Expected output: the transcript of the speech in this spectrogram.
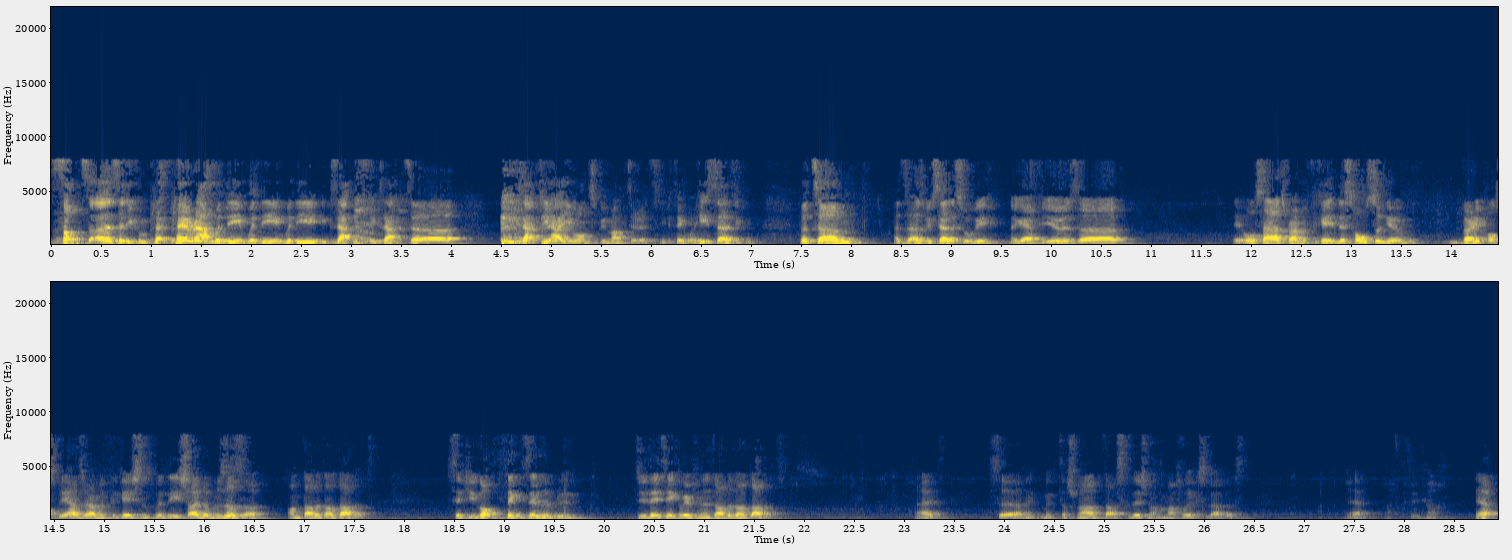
Some, as I said, you can play, play around with the with the with the exact exact uh, exactly how you want to be mounted. It. You can take what he says. You can, but um, as, as we said, this will be again for you. Is uh, it also has ramifications. This whole sugya very possibly has ramifications with the Shiloh Mezuzah on Dalit al Dalit. So if you've got things in the room, do they take away from the Dalit al Dalit? Right. So I think Mikdash Shema, Das Kadesh, not about this. Yeah. Have to take off. Yeah,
